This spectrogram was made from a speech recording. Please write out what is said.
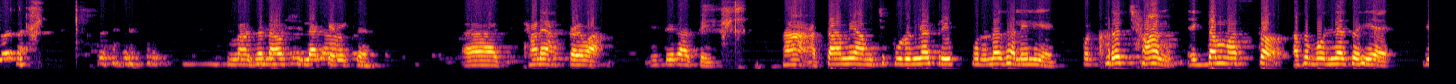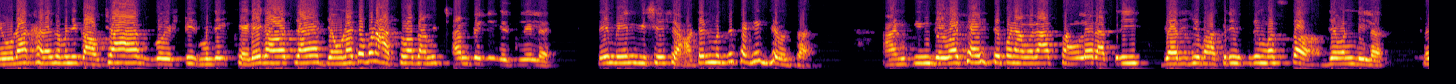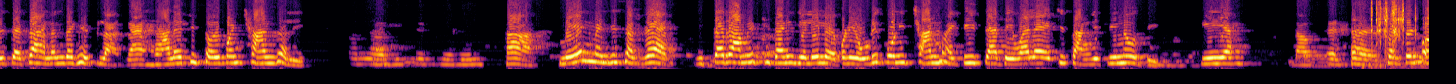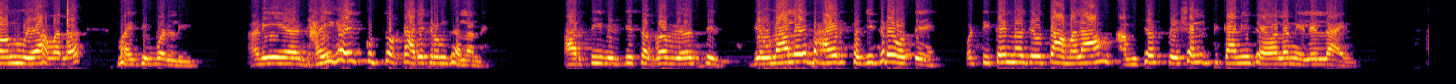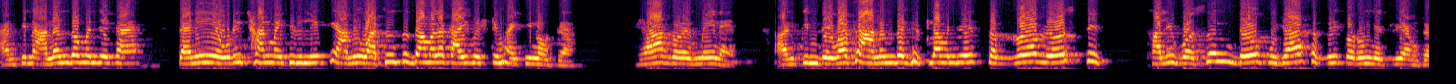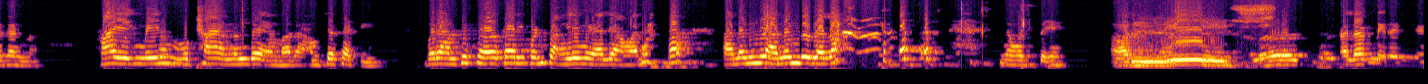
माझं नाव शिला केरेकर. ठाणे अक्कळवा इथे राहते. हा आता आम्ही आमची पूर्ण ट्रिप पूर्ण झालेली आहे. पण खरंच छान एकदम मस्त असं बोलण्याचं हे आहे. जेवणा खाण्याचं म्हणजे गावच्या गोष्टी म्हणजे खेडेगावातल्या जेवणाचा पण आस्वाद आम्ही छानपैकी घेतलेला आहे. ते मेन विशेष आहे. हॉटेलमधले सगळेच जेवतात. आणखी देवाच्या इथे पण आम्हाला आज चांगलं रात्री ज्वारीची भाकरी विकरी मस्त जेवण दिलं. म्हणजे त्याचा आनंद घेतला. राहण्याची सोय पण छान झाली. हा मेन म्हणजे सगळ्यात इतर आम्ही ठिकाणी गेलेलो आहे पण एवढी कोणी छान माहिती त्या देवालयाची सांगितली नव्हती. की नाव- संतोष भाऊंमुळे आम्हाला माहिती पडली. आणि घाईघाईत खूप कुठचा कार्यक्रम झाला नाही. आरती बिरती सगळं व्यवस्थित. जेवणालय बाहेर सगळीकडे होते पण तिथे न जेवता आम्हाला आमच्या स्पेशल ठिकाणी जेवायला नेलेलं आहे. आणखीन आनंद म्हणजे काय? त्यांनी एवढी छान माहिती दिली की आम्ही वाचून सुद्धा आम्हाला काही गोष्टी माहिती नव्हत्या. ह्या मेन आहे. आणखीन देवाचा आनंद घेतला म्हणजे सगळं व्यवस्थित. खाली बसून देवपूजा सगळी करून घेतली आमच्याकडनं. हा एक मेन मोठा आनंद आहे आम्हाला आमच्यासाठी. बरं आमचे सहकारी पण चांगले मिळाले आम्हाला. आनंदी आनंद झाला. नमस्ते. अलग निरंजन.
